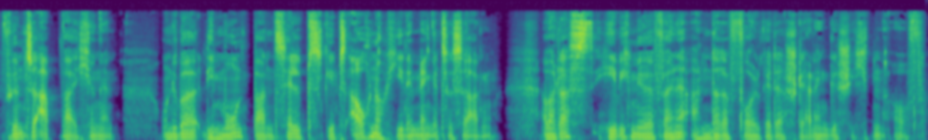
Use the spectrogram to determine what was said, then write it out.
führen zu Abweichungen. Und über die Mondbahn selbst gibt's auch noch jede Menge zu sagen. Aber das hebe ich mir für eine andere Folge der Sternengeschichten auf.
